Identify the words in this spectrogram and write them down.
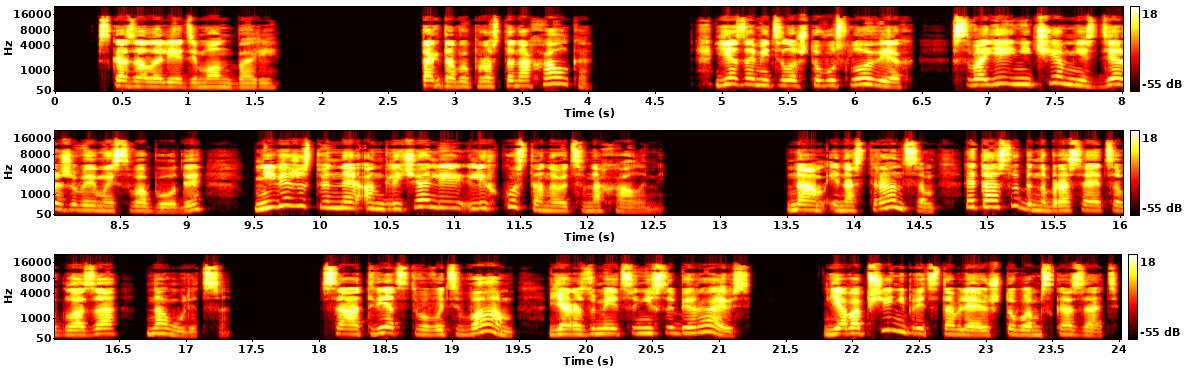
— сказала леди Монтбари. «Тогда вы просто нахалка. Я заметила, что в условиях, своей ничем не сдерживаемой свободы невежественные англичане легко становятся нахалами. Нам, иностранцам, это особенно бросается в глаза на улице. Соответствовать вам я, разумеется, не собираюсь. Я вообще не представляю, что вам сказать.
